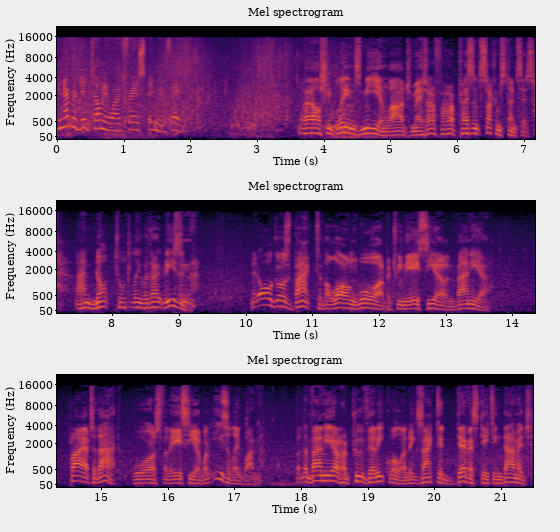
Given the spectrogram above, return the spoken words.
you never did tell me why Freya spit in your face. Well, she blames me in large measure for her present circumstances, and not totally without reason. It all goes back to the long war between the Aesir and Vanir. Prior to that, wars for the Aesir were easily won, but the Vanir had proved their equal and exacted devastating damage.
